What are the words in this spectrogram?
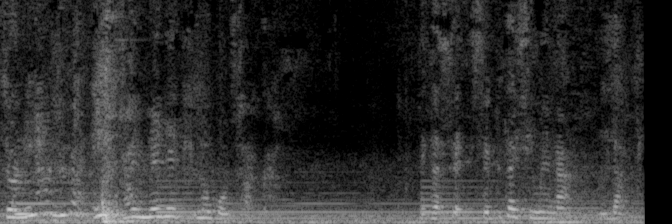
Se on ihan hyvä. Ei vain mene lopun saakka. Se, se pitäisi mennä läpi.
